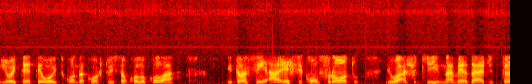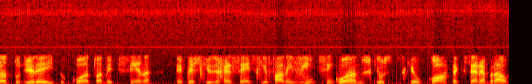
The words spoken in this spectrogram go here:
em 88, quando a Constituição colocou lá. Então, assim, há esse confronto. Eu acho que, na verdade, tanto o direito quanto a medicina, tem pesquisas recentes que falam em 25 anos, que o, que o córtex cerebral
